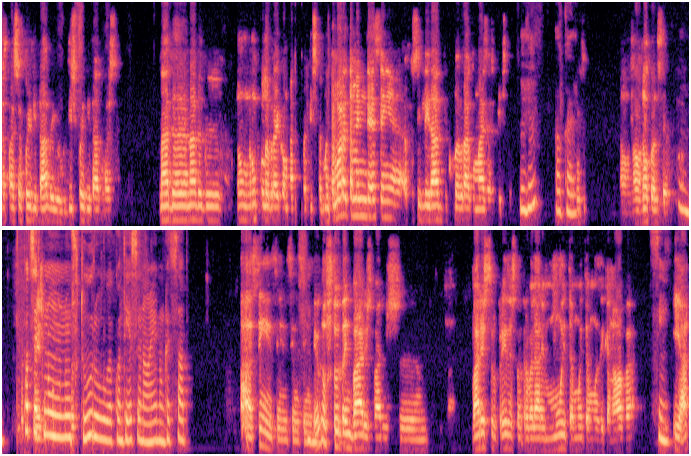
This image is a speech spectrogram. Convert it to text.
a faixa foi editada e o disco foi editado, mas nada, nada de. Não, não colaborei com mais artistas muito, embora também me dessem a, a possibilidade de colaborar com mais artistas. Uhum. Ok. Não, não, não aconteceu. Hum. Pode ser Mesmo que num, num futuro aconteça, não é? Nunca se sabe. Ah, sim, sim, sim, sim. Eu no futuro tenho vários, vários, uh, várias surpresas, estou a trabalhar em muita, muita música nova. Sim. E há.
